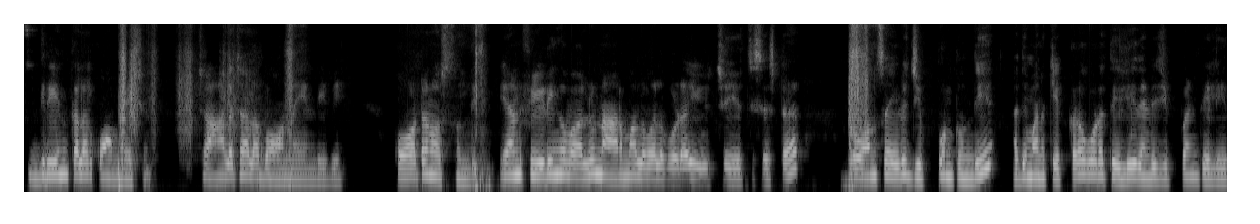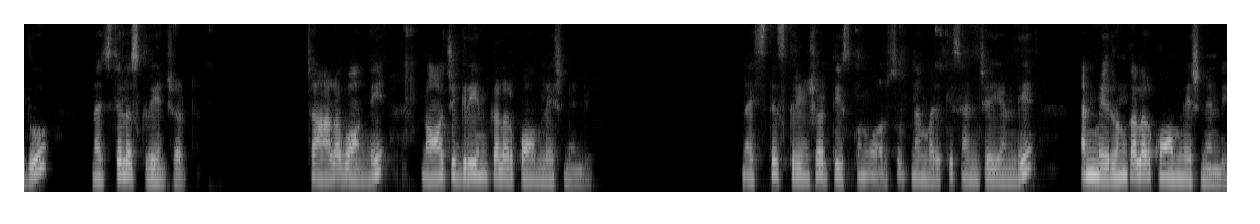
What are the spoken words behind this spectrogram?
గ్రీన్ కలర్ కాంబినేషన్ చాలా చాలా బాగున్నాయండి ఇవి. కాటన్ వస్తుంది. అండ్ ఫీడింగ్ వాళ్ళు నార్మల్ వాళ్ళు కూడా యూజ్ చేయొచ్చు సిస్టర్ లోన్ సైడ్ జిప్ ఉంటుంది. అది మనకి ఎక్కడ కూడా తెలియదండి జిప్ అని తెలియదు నచ్చితే స్క్రీన్ షాట్ చాలా బాగుంది. నాచ్ గ్రీన్ కలర్ కాంబినేషన్ అండి. నచ్చితే స్క్రీన్ షాట్ తీసుకొని వాట్సాప్ నెంబర్కి సెండ్ చేయండి. అండ్ మెరూన్ కలర్ కాంబినేషన్ అండి.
